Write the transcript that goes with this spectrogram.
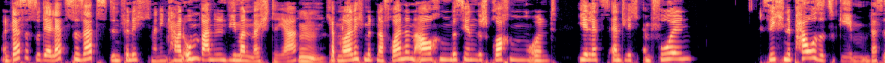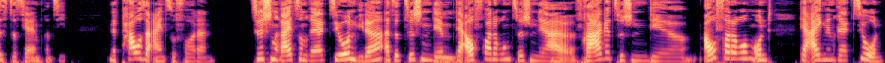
Und das ist so der letzte Satz, den finde ich, ich meine, den kann man umwandeln, wie man möchte, ja. Mhm. Ich habe neulich mit einer Freundin auch ein bisschen gesprochen und ihr letztendlich empfohlen, sich eine Pause zu geben. Das ist es ja im Prinzip. Eine Pause einzufordern. Zwischen Reiz und Reaktion wieder, also zwischen dem, mhm. der Aufforderung, zwischen der Frage, zwischen der Aufforderung und der eigenen Reaktion.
